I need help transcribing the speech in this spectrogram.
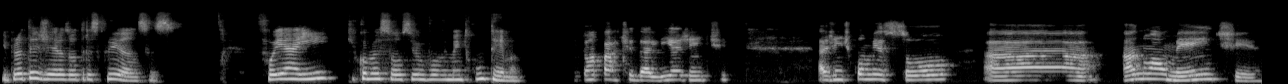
e proteger as outras crianças. Foi aí que começou o seu envolvimento com o tema. Então, a partir dali, a gente, a gente começou a anualmente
